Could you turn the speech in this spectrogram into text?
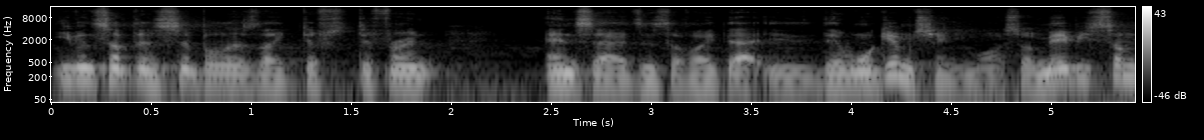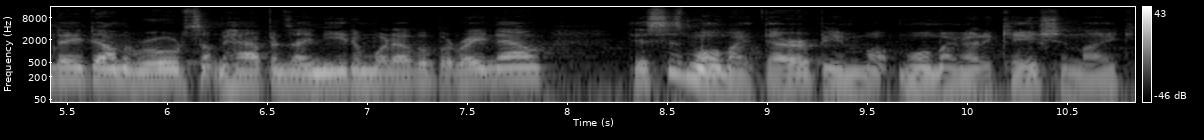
even something as simple as like diff, different NSAIDs and stuff like that, they won't give them to you anymore. So maybe someday down the road something happens, I need them, whatever. But right now, this is more my therapy more my medication. Like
